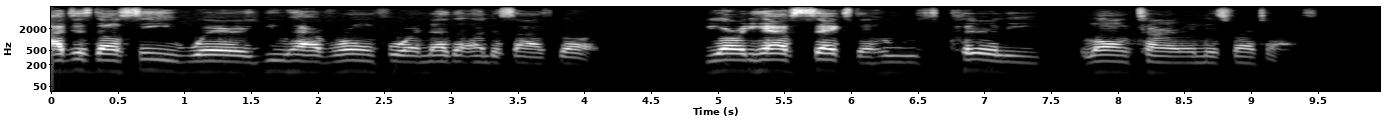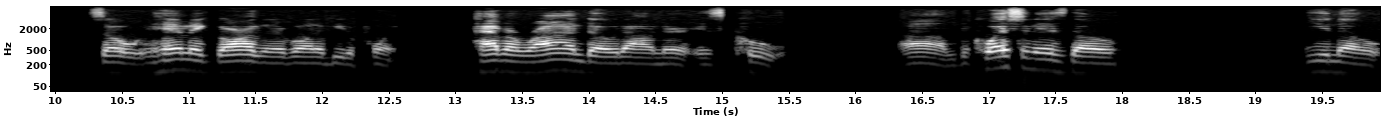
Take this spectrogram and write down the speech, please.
I just don't see where you have room for another undersized guard. You already have Sexton, who's clearly long term in this franchise. So him and Garland are going to be the point. Having Rondo down there is cool. Um, the question is though, you know,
